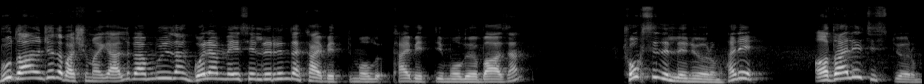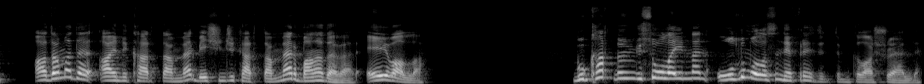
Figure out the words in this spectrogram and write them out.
Bu daha önce de başıma geldi. Ben bu yüzden golem vs'lerini de kaybettim olu- kaybettiğim oluyor bazen. Çok sinirleniyorum. Hani adalet istiyorum. Adama da aynı karttan ver, 5. karttan ver, bana da ver. Eyvallah. Bu kart döngüsü olayından oldum olası nefret ettim Clash Royale'de.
